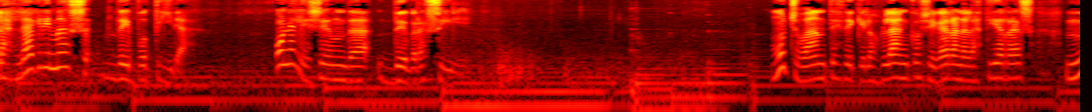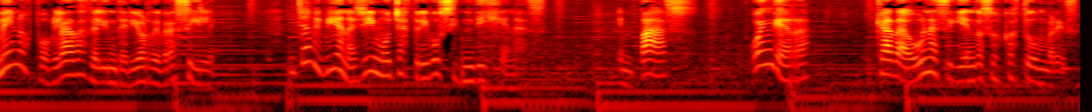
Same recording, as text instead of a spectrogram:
Las lágrimas de Potira, una leyenda de Brasil. Mucho antes de que los blancos llegaran a las tierras menos pobladas del interior de Brasil, ya vivían allí muchas tribus indígenas, en paz o en guerra, cada una siguiendo sus costumbres.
